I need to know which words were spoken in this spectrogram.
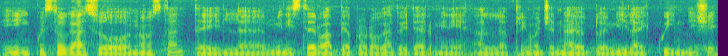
In questo caso, nonostante il Ministero abbia prorogato i termini al 1 gennaio 2015,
